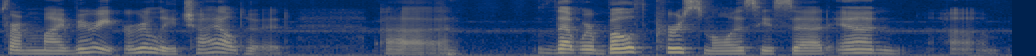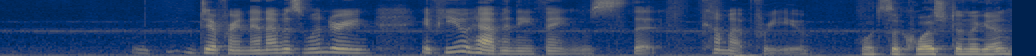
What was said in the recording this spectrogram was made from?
from my very early childhood uh, that were both personal, as he said, and um, different. And I was wondering if you have any things that come up for you. What's the question again?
